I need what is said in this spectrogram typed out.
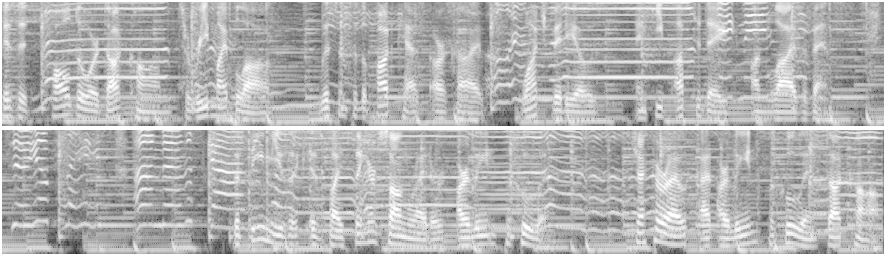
Visit pauldor.com to read my blog, listen to the podcast archive, oh, watch videos, and keep up to date on live events. The theme music is by singer-songwriter Arlene Pakulin. Check her out at arlenepakulin.com.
